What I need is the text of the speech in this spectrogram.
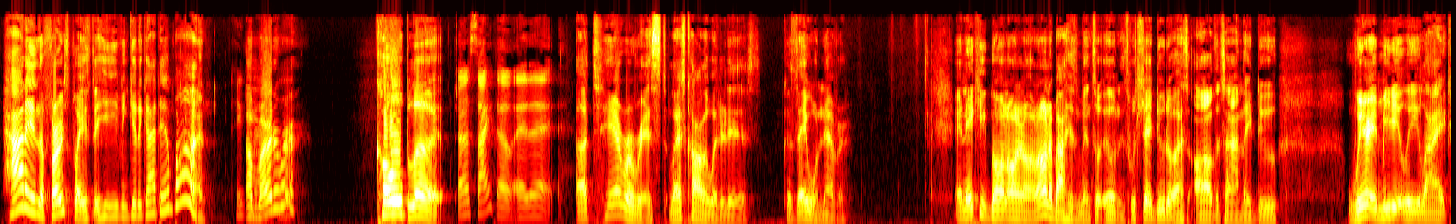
how did in the first place did he even get a goddamn bond? A murderer? Cold blood. A psycho at that. A terrorist. Let's call it what it is. Because they will never. And they keep going on and on and on about his mental illness, which they do to us all the time. They do. We're immediately like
